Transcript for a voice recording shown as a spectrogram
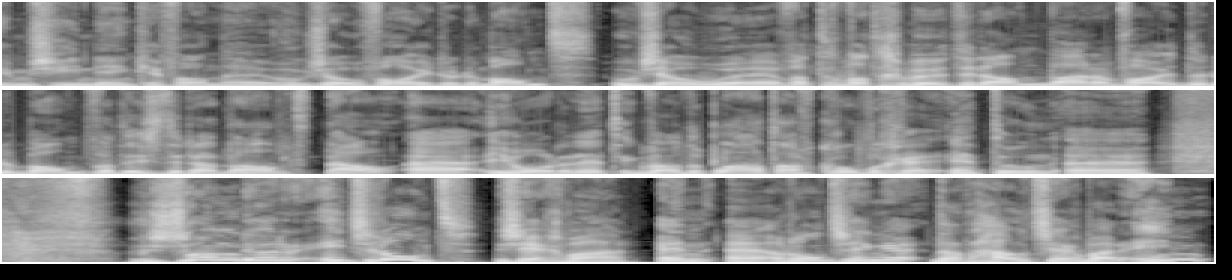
Je misschien denken van, eh, hoezo val je door de mand? Hoezo, eh, wat, wat gebeurt er dan? Waarom val je door de mand? Wat is er aan de hand? Nou, eh, je hoorde net, ik wou de plaat afkondigen. En toen zong er iets rond, zeg maar. En rondzingen, dat houdt zeg maar in,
